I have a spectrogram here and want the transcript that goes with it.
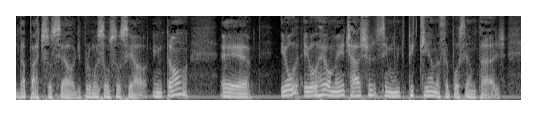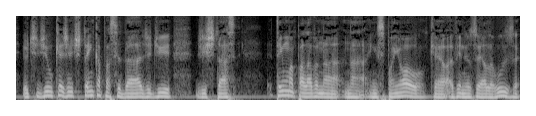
da parte social, de promoção social. Então, é, eu, eu realmente acho assim, muito pequena essa porcentagem. Eu te digo que a gente tem capacidade de, de estar tem uma palavra na, na, em espanhol que a Venezuela usa,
